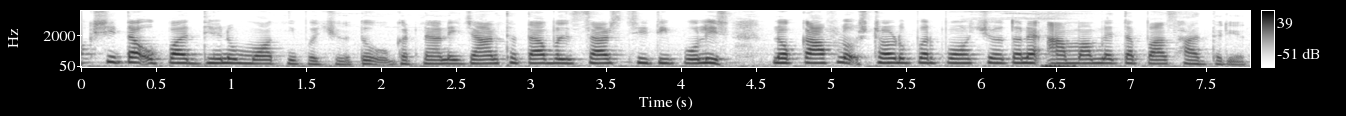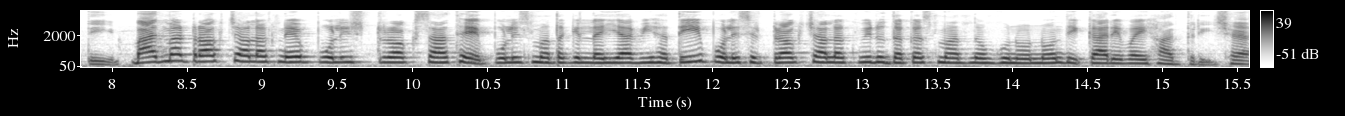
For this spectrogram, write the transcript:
અક્ષિતા ઉપાધ્યાયનું મોત નીપજ્યું હતું. ઘટનાની જાણ થતાં વલસાડ સ્થિતિ પોલીસનો કાફલો સ્થળ ઉપર પહોંચ્યો હતો અને આ મામલે તપાસ હાથ ધરી હતી. બાદમાં ટ્રક ચાલકને પોલીસ ટ્રક સાથે પોલીસ મથકે લઈ આવી હતી. પોલીસે ટ્રક ચાલક વિરુદ્ધ અકસ્માતનો ગુનો નોંધી કાર્યવાહી હાથ ધરી છે.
